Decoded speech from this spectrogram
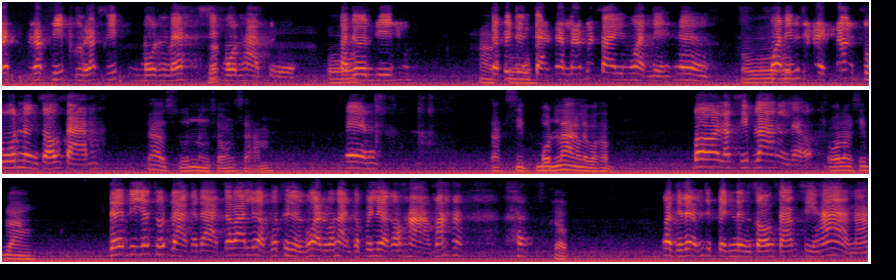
รักรักซิปรักซิปบนไหมซิปบนหาตัวโอ้แต่เดินดีอยู่ห้าแต่ไปตัวดึงจากกันแล้วมาใส่งวดนี่เออ โอ้งวันนี้มันจะได้เก้าศูนย์หนึ่งสองสามเก้าศูนย์หนึ่งสองสามแม่นหลักสิบบนล่างเลยป่ะครับบ่รักซิปล่างนั่นแหล้ว โอ้หลักสิบล่าง เดินดีจะสุดด่ากระดาษแต่ว่าเลือกก็ถืองวันวันหันก็ไปเลือกเอาหามาครับ ว่าจะได้มันจะเป็นหนึ่งสองสามสี่ห้านะ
